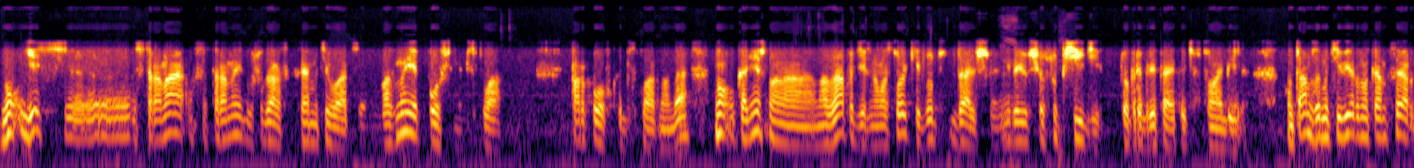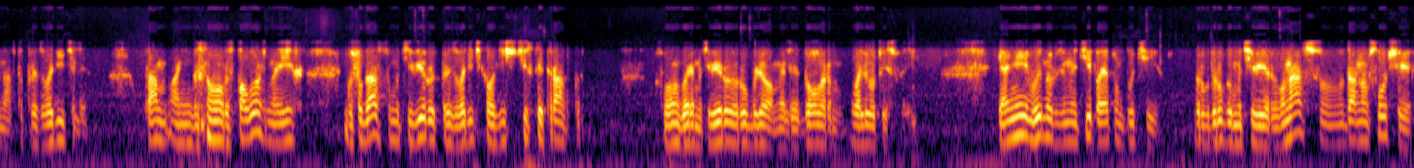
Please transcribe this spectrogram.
Ну, есть э, сторона, со стороны государства какая мотивация. Возные пошлины бесплатно, парковка бесплатно, да. Ну, конечно, на Западе или на Востоке идут дальше. Они дают еще субсидии, кто приобретает эти автомобили. Но там замотивированы концерны, автопроизводители. Там они в основном расположены, и их государство мотивирует производить экологически чистый транспорт условно говоря, мотивируя рублем или долларом, валютой своей. И они вынуждены идти по этому пути, друг друга мотивируя. У нас в данном случае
